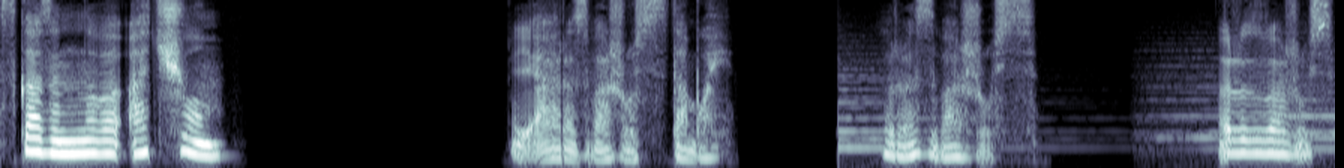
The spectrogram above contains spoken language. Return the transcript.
Сказанного о чем? Я развожусь с тобой. Развожусь. Развожусь.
